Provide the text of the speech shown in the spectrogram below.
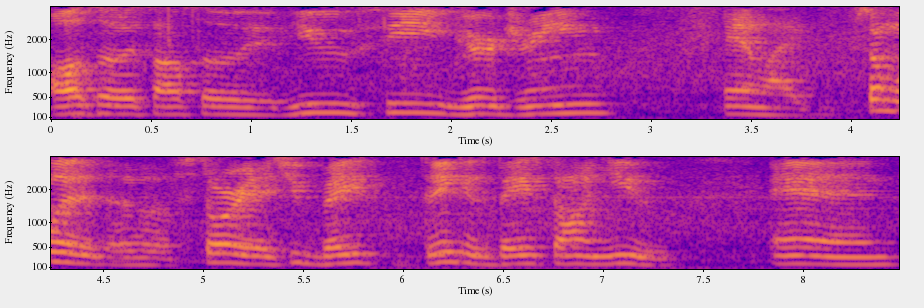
also it's also if you see your dream and like somewhat of a story that you base, think is based on you and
